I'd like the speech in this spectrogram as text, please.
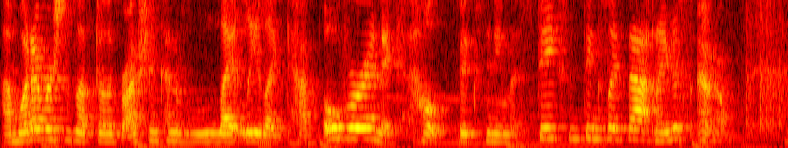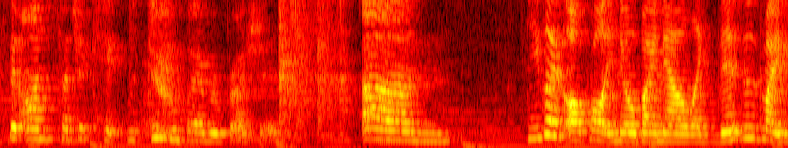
Um, whatever's just left on the brush and kind of lightly like tap over and it can help fix any mistakes and things like that. And I just, I don't know, been on such a kick with duo fiber brushes. You guys all probably know by now like this is my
